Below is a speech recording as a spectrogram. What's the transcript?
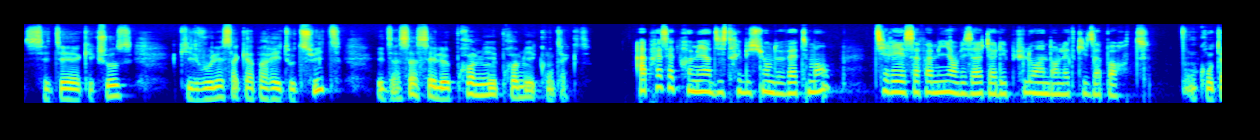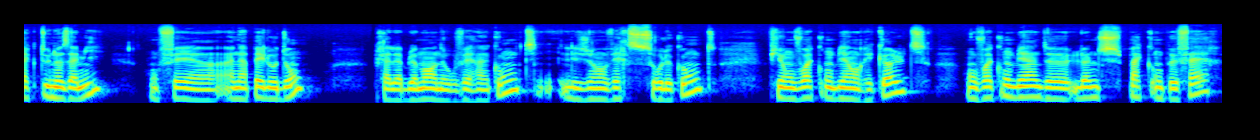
c'était quelque chose qu'ils voulaient s'accaparer tout de suite. Et ça, c'est le premier, premier contact. Après cette première distribution de vêtements, Thierry et sa famille envisagent d'aller plus loin dans l'aide qu'ils apportent. On contacte tous nos amis, on fait un appel aux dons Préalablement, on a ouvert un compte, les gens versent sur le compte, puis on voit combien on récolte, on voit combien de lunch pack on peut faire,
